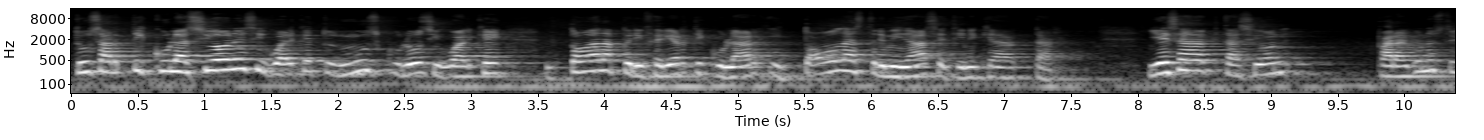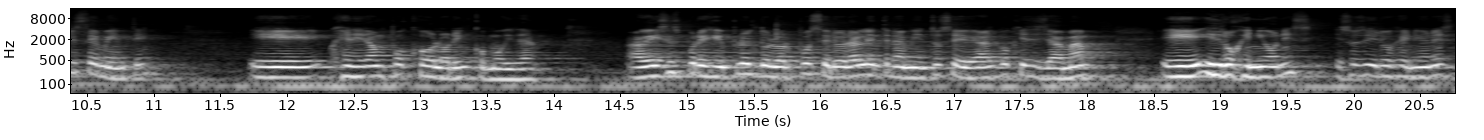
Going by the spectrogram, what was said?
tus articulaciones, igual que tus músculos, igual que toda la periferia articular y toda la extremidad se tiene que adaptar. Y esa adaptación, para algunos tristemente, eh, genera un poco dolor e incomodidad. A veces, por ejemplo, el dolor posterior al entrenamiento se debe a algo que se llama eh, hidrogeniones, esos hidrogeniones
